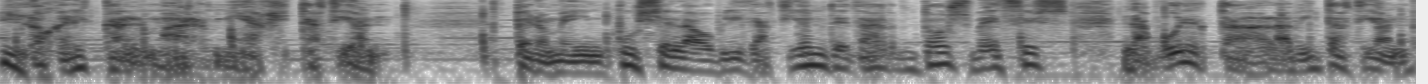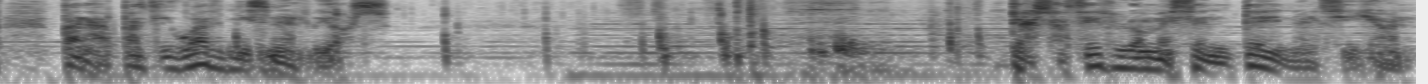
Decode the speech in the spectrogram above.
Y logré calmar mi agitación, pero me impuse la obligación de dar dos veces la vuelta a la habitación para apaciguar mis nervios. Tras hacerlo me senté en el sillón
